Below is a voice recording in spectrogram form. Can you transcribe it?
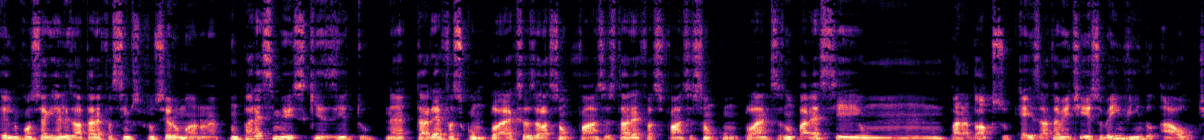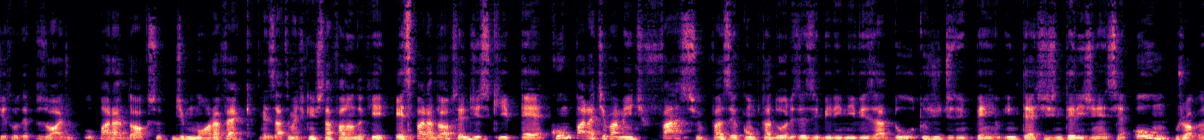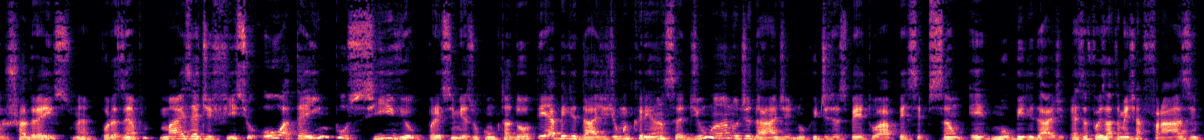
ele não consegue realizar tarefas simples para um ser humano, né? Não parece meio esquisito, né? Tarefas complexas elas são fáceis, tarefas fáceis são complexas. Não parece um paradoxo? É exatamente isso. Bem-vindo ao título do episódio, o paradoxo de Moravec exatamente o que a gente está falando aqui. Esse paradoxo ele diz que é comparativamente fácil fazer computadores exibirem níveis adultos de desempenho em testes de inteligência ou jogando xadrez, né, por exemplo, mas é difícil ou até impossível para esse mesmo computador ter a habilidade de uma criança de um ano de idade no que diz respeito à percepção e mobilidade. Essa foi exatamente a frase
